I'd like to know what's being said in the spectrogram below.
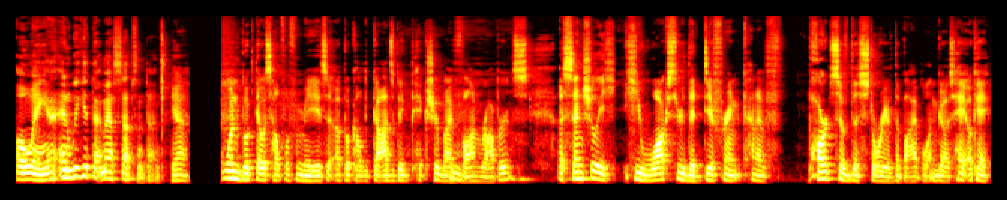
owing and we get that messed up sometimes. Yeah. One book that was helpful for me is a book called God's Big Picture by mm. Vaughan Roberts. Essentially, he walks through the different kind of parts of the story of the Bible and goes, hey, okay,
